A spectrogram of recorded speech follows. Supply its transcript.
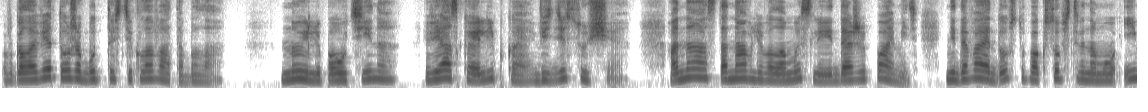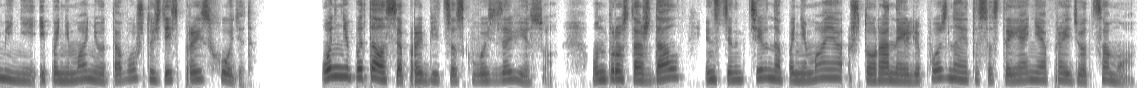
В голове тоже будто стекловато была. Ну или паутина, вязкая, липкая, вездесущая. Она останавливала мысли и даже память, не давая доступа к собственному имени и пониманию того, что здесь происходит. Он не пытался пробиться сквозь завесу. Он просто ждал, инстинктивно понимая, что рано или поздно это состояние пройдет само.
